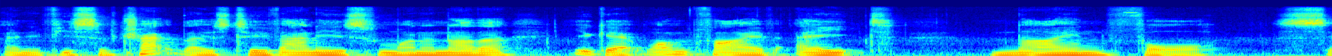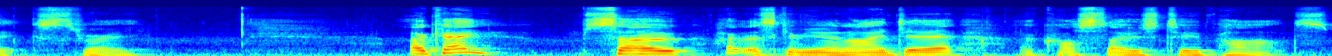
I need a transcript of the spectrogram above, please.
and if you subtract those two values from one another you get 1589463 okay so hope that's given you an idea across those two parts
